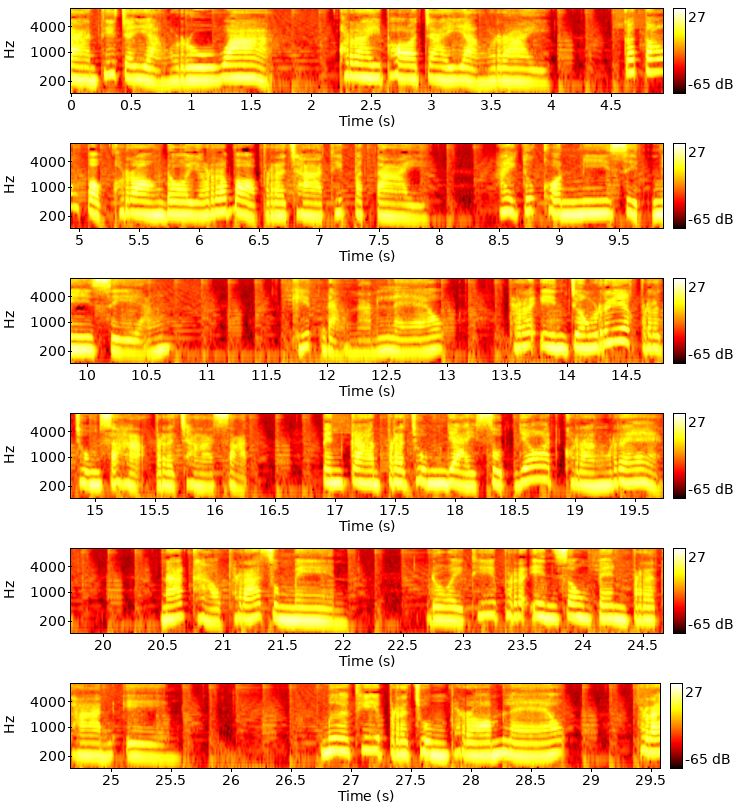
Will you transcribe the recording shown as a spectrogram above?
การที่จะอย่างรู้ว่า ใครพอใจอย่างไร ก็ต้องปกครองโดยระบอบประชาธิปไตย ให้ทุกคนมีสิทธิ์มีเสียง คิดดังนั้นแล้ว พระอินทร์จึงเรียกประชุมสหประชาสัตว์ เป็นการประชุมใหญ่สุดยอดครั้งแรกณข่าวพระสุเมน โดยที่พระอินทร์ทรงเป็นประธานเอง เมื่อที่ประชุมพร้อมแล้ว พระ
